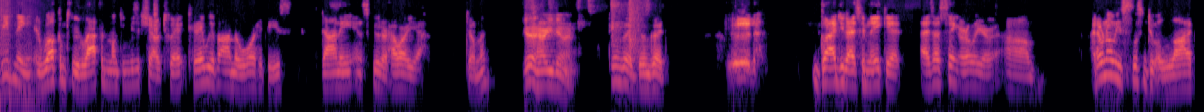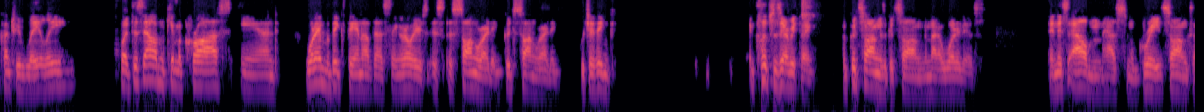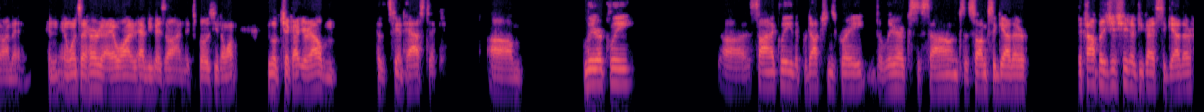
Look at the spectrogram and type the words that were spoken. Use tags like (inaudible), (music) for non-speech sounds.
Good evening and welcome to the Laughing Monkey Music Show. Today we have on the War Hippies, Donnie and Scooter. How are you, gentlemen? Good. How are you doing? Doing good. Doing good. Good. Glad you guys can make it. As I was saying earlier, um, I don't always listen to a lot of country lately, but this album came across, and what I'm a big fan of, that I was saying earlier, is, is, is songwriting, good songwriting, which I think eclipses everything. A good song is a good song, no matter what it is. And this album has some great songs on it. And, and once I heard it, I wanted to have you guys on, expose you. don't want people to check out your album because it's fantastic. Um, lyrically, uh, sonically, the production's great. The lyrics, the sounds, the songs together, the composition of you guys together.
